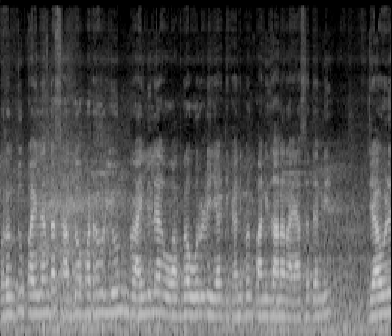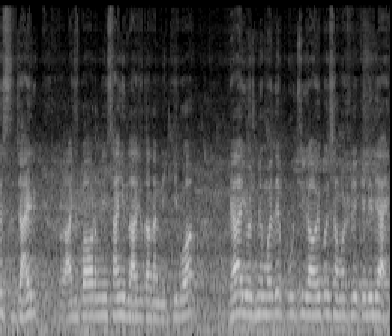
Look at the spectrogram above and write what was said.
परंतु पहिल्यांदा सातगाव पठारावर येऊन राहिलेल्या वापगाव वरडे या ठिकाणी पण पाणी जाणार आहे असं त्यांनी ज्यावेळेस जाहीर अजित पवारांनी सांगितलं अजितदादांनी की बुवा ह्या योजनेमध्ये पुढची गावे पण समाविष्ट केलेली आहेत.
